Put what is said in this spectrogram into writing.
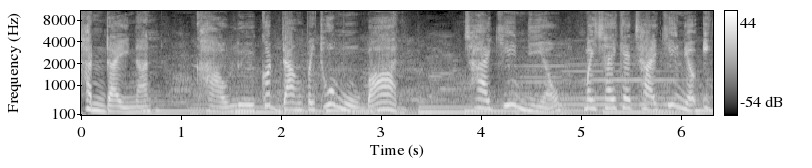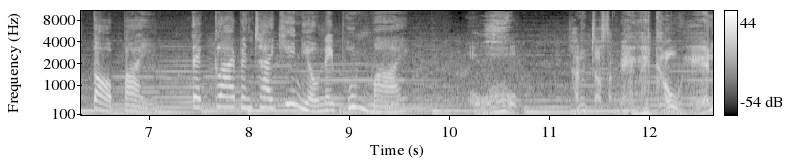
ทันใดนั้น ข่าวลือก็ดังไปทั่วหมู่บ้าน ชายขี้เหนียวไม่ใช่แค่ชายขี้เหนียวอีกต่อไป แต่กลายเป็นชายขี้เหนียวในพุ่มไม้ โอ้ฉันจะแสดงให้เขาเห็น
